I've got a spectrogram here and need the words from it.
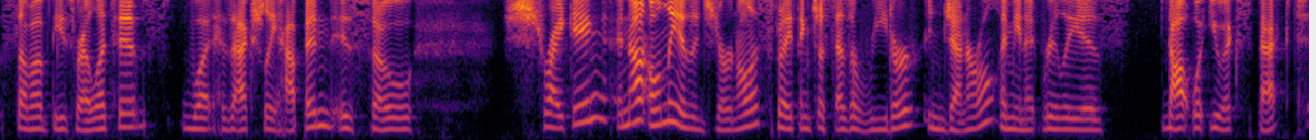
some of these relatives what has actually happened is so striking. And not only as a journalist, but I think just as a reader in general. I mean, it really is not what you expect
